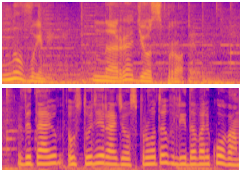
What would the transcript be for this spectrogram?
Новини на Радіо Спротив. Вітаю у студії Радіо Спротив Ліда Валькова.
